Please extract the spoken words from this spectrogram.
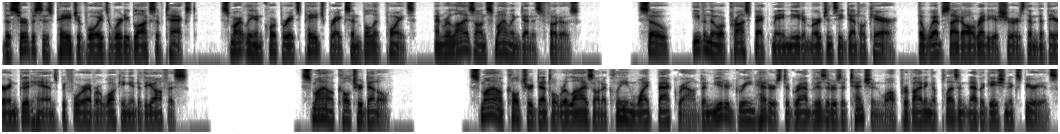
The services page avoids wordy blocks of text, smartly incorporates page breaks and bullet points, and relies on smiling dentist photos. So, even though a prospect may need emergency dental care, the website already assures them that they are in good hands before ever walking into the office. Smile Culture Dental Smile Culture Dental relies on a clean white background and muted green headers to grab visitors' attention while providing a pleasant navigation experience.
